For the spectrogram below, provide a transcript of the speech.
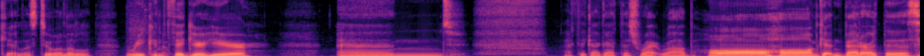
Okay, let's do a little reconfigure here. And I think I got this right, Rob. Oh, oh I'm getting better at this.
